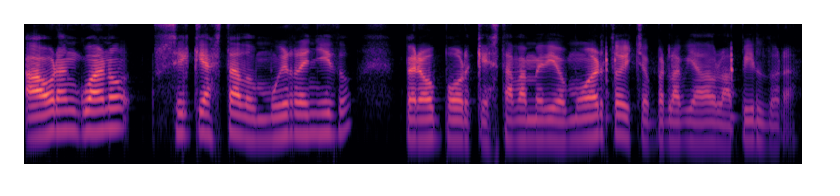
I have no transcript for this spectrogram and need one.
ahora en Guano sí que ha estado muy reñido, pero porque estaba medio muerto y Chopper le había dado la píldora.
